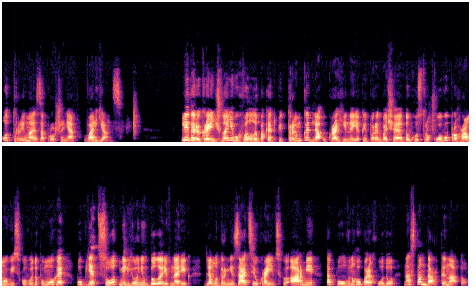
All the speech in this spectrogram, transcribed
отримає запрошення в альянс. Лідери країн-членів ухвалили пакет підтримки для України, який передбачає довгострокову програму військової допомоги по 500 мільйонів доларів на рік для модернізації української армії та повного переходу на стандарти НАТО.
